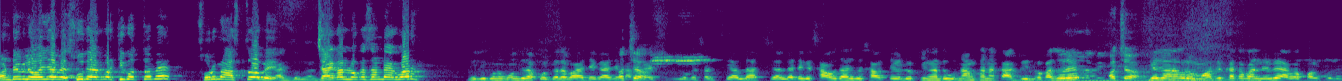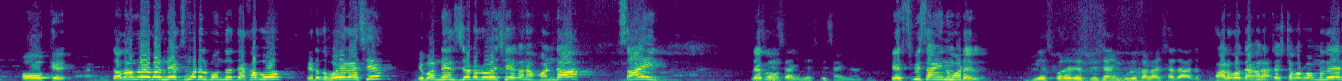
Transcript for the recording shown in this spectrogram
অন টেবিলে হয়ে যাবে। শুধু একবার কি করতে হবে? শোরুমে আসতে হবে। একদম, একদম। জায়গার লোকেশনটা একবার যদি কোনো বন্ধুরা কলকাতা বাইরে থেকে আছে আচ্ছা। লোকেশন শিয়ালদা শিয়ালদা থেকে সাউথ আসবে সাউথ থেকে লক্ষ্মীকান্ত নামখানা কাকদি লোকা ধরে আচ্ছা। যে জন করে মদ বিখ্যাত দোকান নেবে একবার কল করে ওকে দাদা আমরা এবার নেক্সট মডেল বন্ধু দেখাবো। এটা তো হয়ে গেছে। এবার নেক্সট যেটা রয়েছে এখানে হন্ডা সাইন দেখুন। সাইন এসপি সাইন আছে। এসপি সাইন মডেল বিএস করে এসপি সাইন ব্লু কালারের সাথে আছে ভালো করে দেখানোর চেষ্টা করব আপনাদের।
